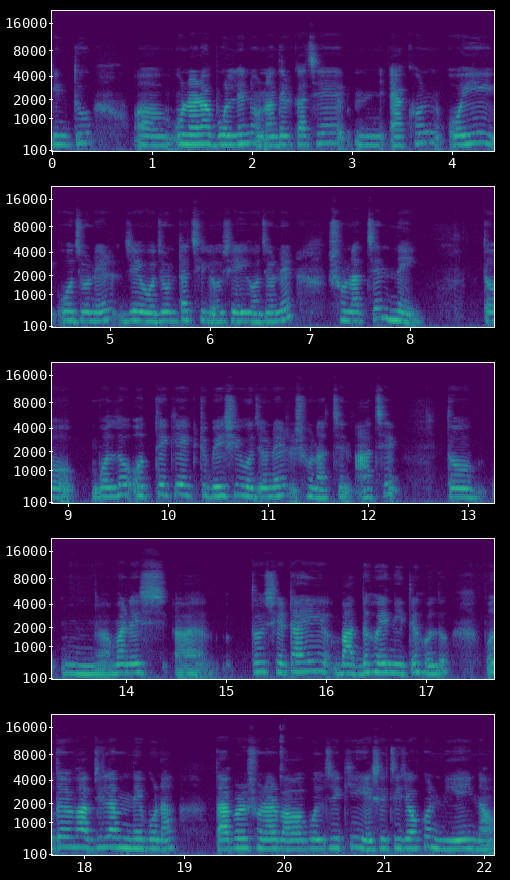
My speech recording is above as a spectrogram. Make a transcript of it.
কিন্তু ওনারা বললেন ওনাদের কাছে এখন ওই ওজনের যে ওজনটা ছিল, সেই ওজনের সোনার চেন নেই। তো বলল, ওর থেকে একটু বেশি ওজনের সোনার চেন আছে। তো মানে তো সেটাই বাধ্য হয়ে নিতে হলো। প্রথমে ভাবছিলাম নেব না। তারপরে সোনার বাবা বলছে কি, এসেছি যখন, নিয়েই নাও।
